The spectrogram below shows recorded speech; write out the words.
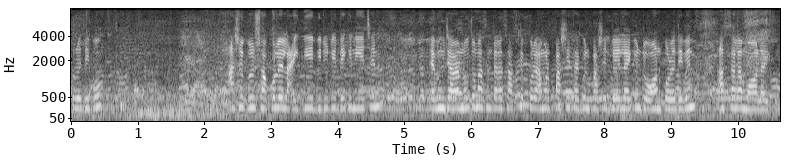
করে দিব। আশা করি সকলে লাইক দিয়ে ভিডিওটি দেখে নিয়েছেন এবং যারা নতুন আছেন তারা সাবস্ক্রাইব করে আমার পাশে থাকবেন, পাশে বেল আইকনটি অন করে দিবেন। আসসালামু আলাইকুম।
